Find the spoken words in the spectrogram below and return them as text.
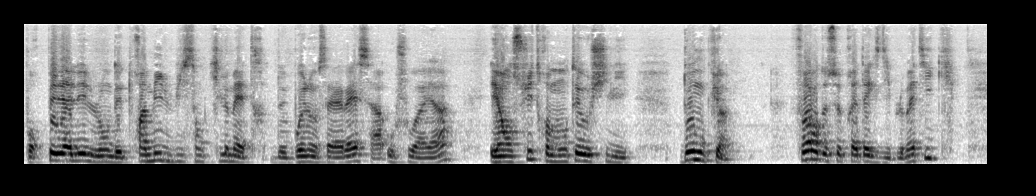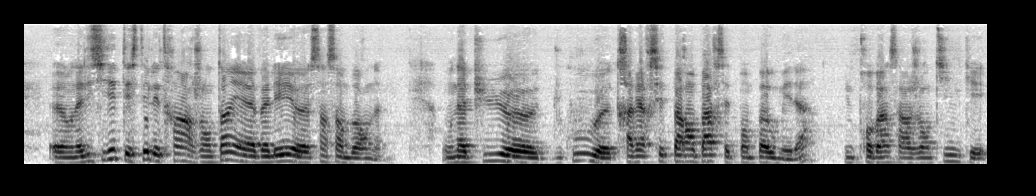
pour pédaler le long des 3800 km de Buenos Aires à Ushuaia et ensuite remonter au Chili. Donc, fort de ce prétexte diplomatique, on a décidé de tester les trains argentins et avaler 500 bornes. On a pu du coup traverser de part en part cette Pampa Humeda, une province argentine qui est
